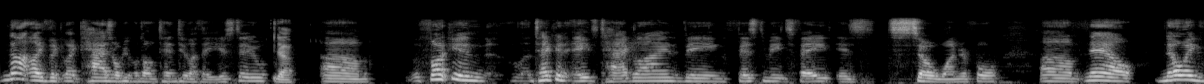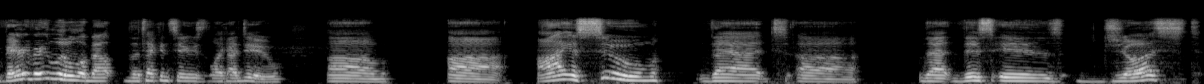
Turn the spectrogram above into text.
not like the like casual people don't tend to like they used to. Yeah. Um, fucking Tekken 8's tagline being "Fist meets fate" is so wonderful. Um, now knowing very very little about the Tekken series like I do, um, uh, I assume that uh, that this is just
